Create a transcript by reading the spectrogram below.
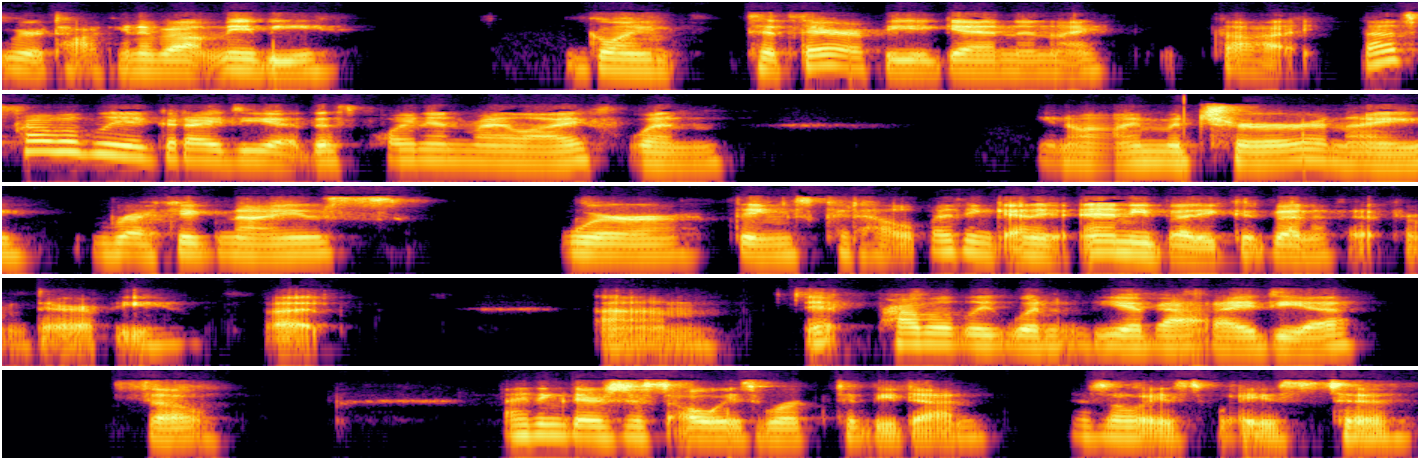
we were talking about maybe going to therapy again and I thought that's probably a good idea at this point in my life when you know i'm mature and i recognize where things could help i think any, anybody could benefit from therapy but um, it probably wouldn't be a bad idea so i think there's just always work to be done there's always ways to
